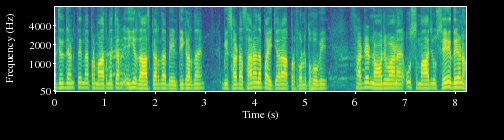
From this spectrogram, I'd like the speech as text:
ਅੱਜ ਦੇ ਦਿਨ ਤੇ ਮੈਂ ਪ੍ਰਮਾਤਮਾ ਚਰਨ ਇਹੀ ਅਰਦਾਸ ਕਰਦਾ ਬੇਨਤੀ ਕਰਦਾ ਵੀ ਸਾਡਾ ਸਾਰਿਆਂ ਦਾ ਭਾਈਚਾਰਾ ਪ੍ਰਫੁੱਲਤ ਹੋਵੇ। ਸਾਡੇ ਜਿਹੜੇ ਨੌਜਵਾਨ ਹੈ ਉਹ ਸਮਾਜ ਨੂੰ ਸੇਧ ਦੇਣ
